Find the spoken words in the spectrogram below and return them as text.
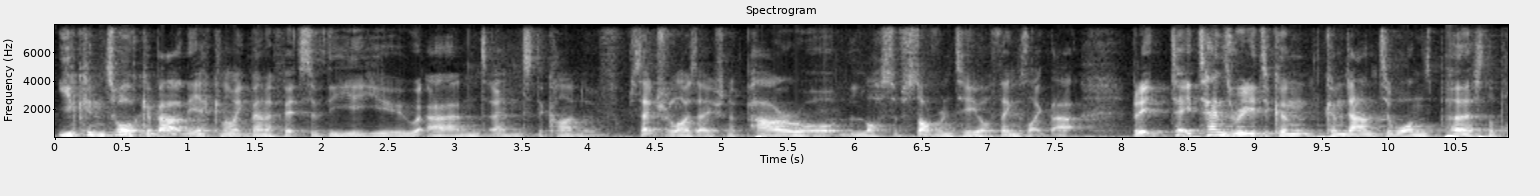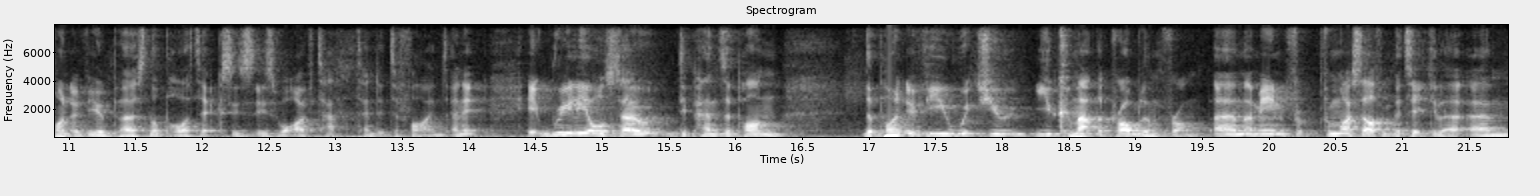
you can talk about the economic benefits of the EU and and the kind of centralisation of power or loss of sovereignty or things like that. But it, t- it tends really to come come down to one's personal point of view and personal politics is, is what I've t- tended to find, and it it really also depends upon the point of view which you, you come at the problem from. Um, I mean, for, for myself in particular, um,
